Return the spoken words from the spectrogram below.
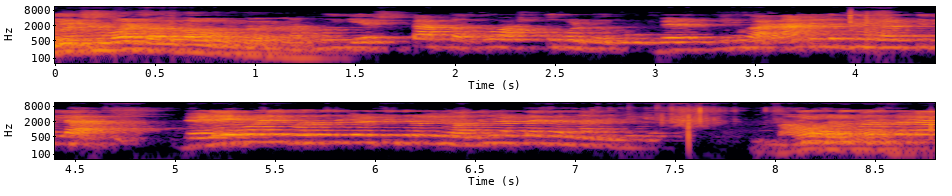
ಯೋಚ್ನೆ ಆ ಮಾಡಿ ಸಾಲ ಎಷ್ಟು ಆಗ್ತದೋ ಅಷ್ಟು ತಗೊಳ್ಬೇಕು ಬೆಳೆ ನಿಮ್ಗೆ ಆರಾಮಿಲ್ಲದ ಹೇಳ್ತಿಲ್ಲ. ಬೆಳೆ ಒಳಗೆ ಬರೋದು ಹೇಳ್ತಿದ್ರಲ್ಲ ನೀವು ಅದನ್ನ ಹೇಳ್ತಾ ಇದ್ದೇನೆ ನಾನು ನಿಮಗೆ. ನಾವು ತಿಂಗಳಿಗೆ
